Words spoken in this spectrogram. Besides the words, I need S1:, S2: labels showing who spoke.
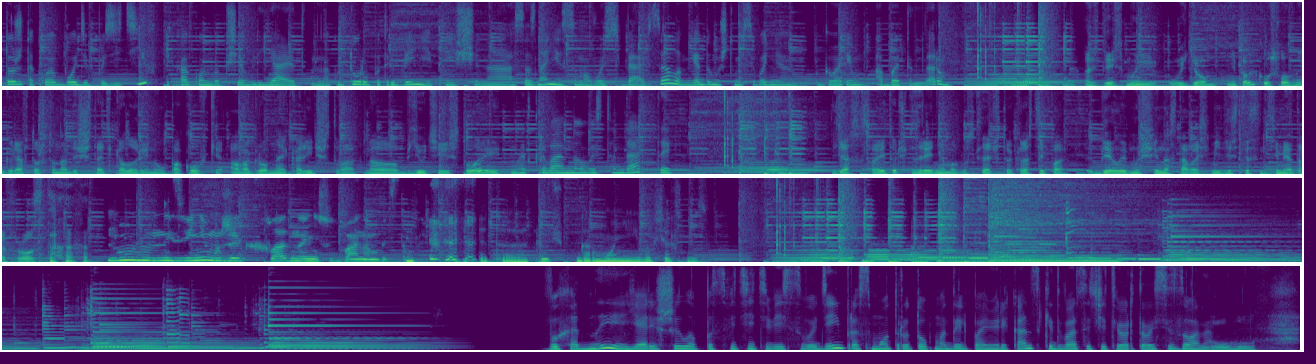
S1: что же такое бодипозитив и как он вообще влияет на культуру потребления пищи, на осознание самого себя. И в целом, я думаю, что мы сегодня поговорим об этом, да, Ром?
S2: А здесь мы уйдем не только, условно говоря, в то, что надо считать калории на упаковке, а в огромное количество э, бьюти-историй.
S1: Мы открываем новые стандарты.
S2: Я со своей точки зрения могу сказать, что как раз типа белый мужчина 180 сантиметров роста.
S3: Ну, извини, мужик, ладно, не судьба нам быть с тобой.
S4: Это ключ гармонии во всех смыслах.
S1: В выходные я решила посвятить весь свой день просмотру топ-модель по-американски 24 сезона.
S2: У,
